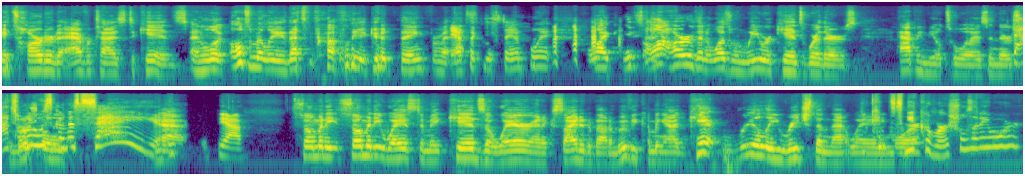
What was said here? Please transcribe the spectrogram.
it's harder to advertise to kids. And look, ultimately, that's probably a good thing from an Yes. ethical standpoint. like, it's a lot harder than it was when we were kids, where there's Happy Meal toys and there's That's what I was gonna say. Yeah, Yeah. So many so many ways to make kids aware and excited about a movie coming out. You can't really reach them that way You can't see commercials anymore.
